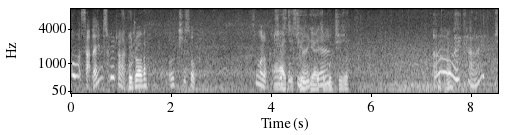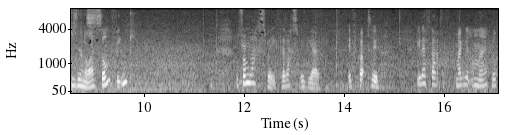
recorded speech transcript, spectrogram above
Oh, what's that then? Screwdriver? Screwdriver? Or chisel? It's more like a chisel Ah, it's a chisel. me, Yeah, it's a wood chisel. Oh, okay. Chiseling away. Something. From last week, the last video, if you forgot to, you left that magnet on there, look.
